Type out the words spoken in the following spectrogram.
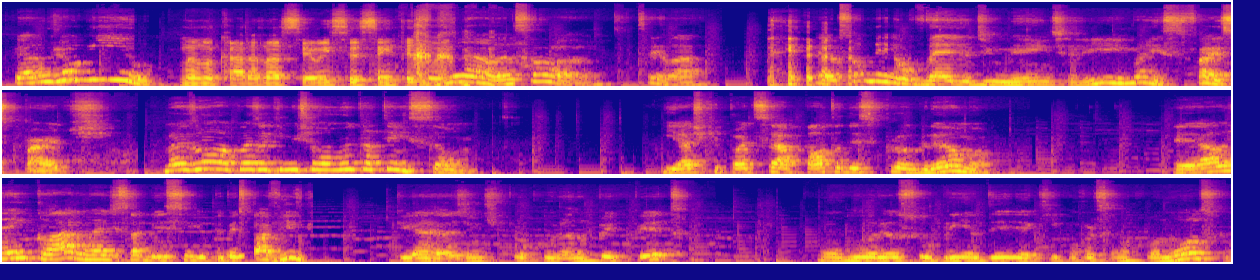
Porque era um joguinho. Mano, o cara nasceu em 62. Não, eu só. sei lá. É, eu sou meio velho de mente aí, mas faz parte. Mas uma coisa que me chamou muita atenção, e acho que pode ser a pauta desse programa, É, além, claro, né, de saber se o Pepeto está vivo, que é a gente procurando o Pepeto, o glorioso sobrinho dele aqui conversando conosco.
